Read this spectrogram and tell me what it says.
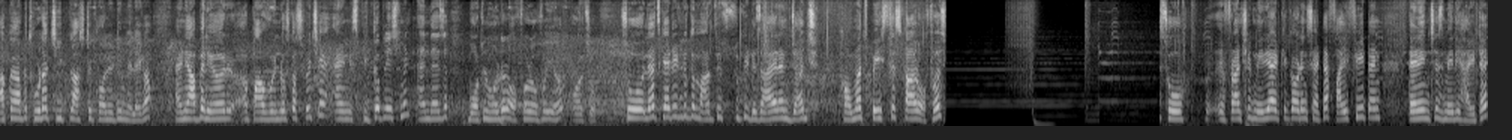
आपको यहाँ पे थोड़ा चीप प्लास्टिक क्वालिटी मिलेगा। एंड यहाँ पे रेयर पावर विंडोज़ का स्विच है and speaker placement and there is a bottle holder offer over here also so let's get it to the Maruti Suzuki Dzire and जज how much space this car offers so front seat मेरी हाइट के अकॉर्डिंग सेट है five feet and ten inches मेरी हाइट है।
